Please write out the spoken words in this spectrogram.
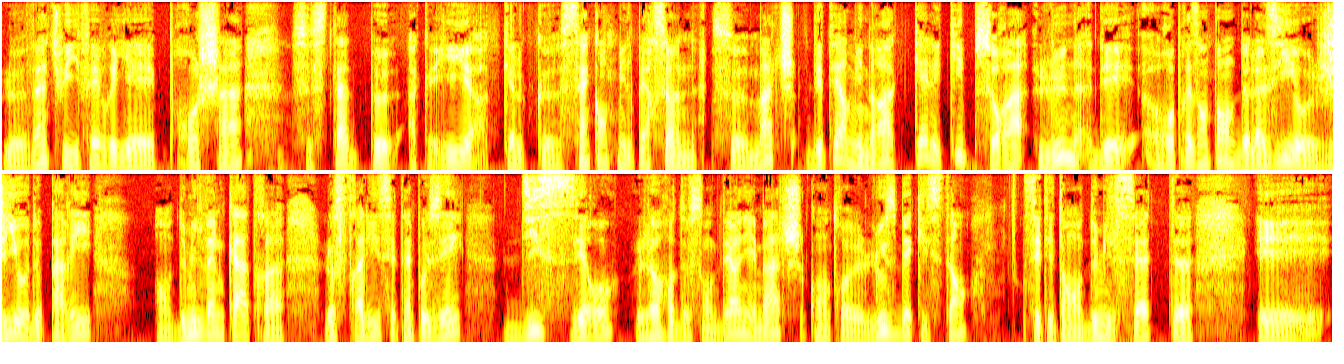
le 28 février prochain. Ce stade peut accueillir quelques 50 000 personnes. Ce match déterminera quelle équipe sera l'une des représentantes de l'Asie au JO de Paris en 2024, l'Australie s'est imposée 10-0 lors de son dernier match contre l'Ouzbékistan. C'était en 2007 et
